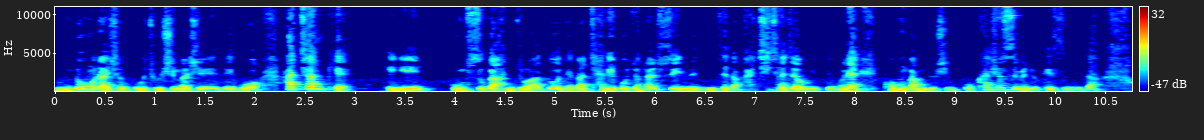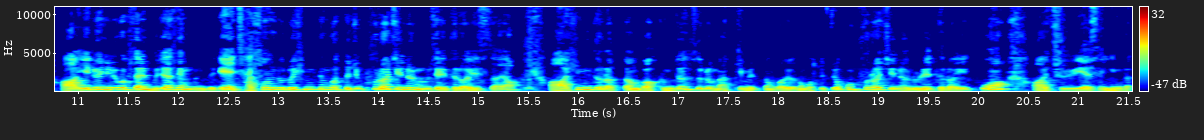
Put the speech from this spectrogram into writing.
운동을 하셔도 조심하셔야 되고, 하찮게, 괜히 몸수가 안 좋아도 내가 자리 보존할 수 있는 인세가 같이 찾아오기 때문에 건강 조심 꼭 하셨으면 좋겠습니다. 어, 77살 무자생분들이 자손으로 힘든 것도 좀 풀어지는 운세에 들어있어요. 어, 힘들었던 거, 금전수로 막힘했던 거, 이런 것도 조금 풀어지는 운에 들어있고, 어, 주위에서 인간,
